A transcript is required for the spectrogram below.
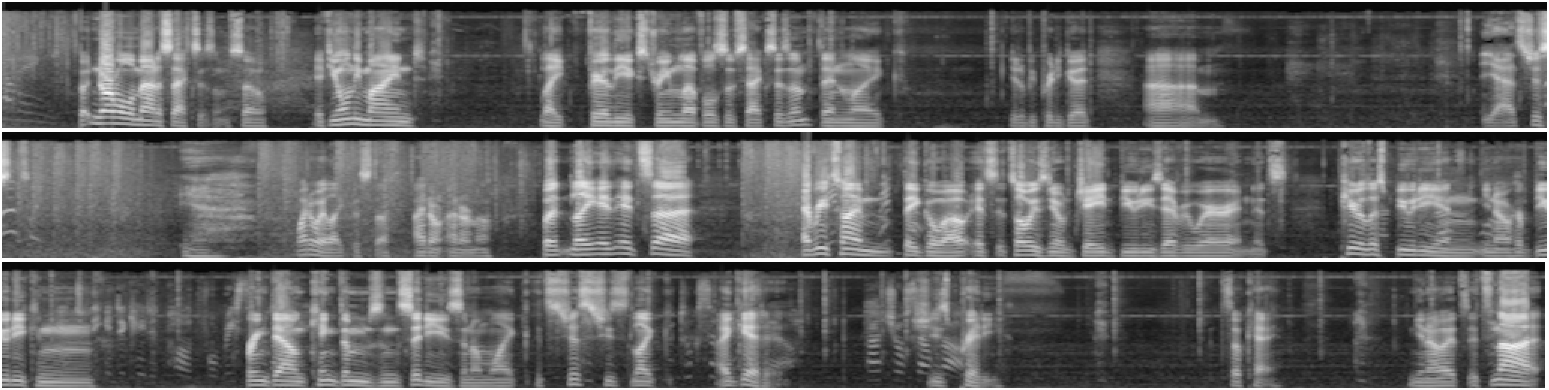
but normal amount of sexism. So if you only mind like fairly extreme levels of sexism, then like it'll be pretty good. Um, yeah, it's just yeah. Why do I like this stuff? I don't I don't know. But like it, it's uh every time they go out, it's it's always you know jade beauties everywhere, and it's peerless beauty, and you know her beauty can bring down kingdoms and cities, and I'm like, it's just, she's like, I get it. She's pretty. It's okay. You know, it's it's not.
